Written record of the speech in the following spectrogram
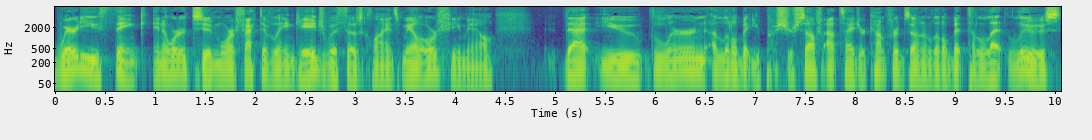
where do you think, in order to more effectively engage with those clients, male or female, that you learn a little bit, you push yourself outside your comfort zone a little bit to let loose,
